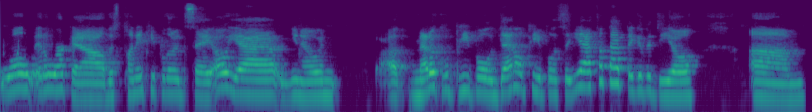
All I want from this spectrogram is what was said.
Well, it'll work out. There's plenty of people that would say, oh yeah, you know, and uh, medical people, dental people would say, yeah, it's not that big of a deal. Um,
